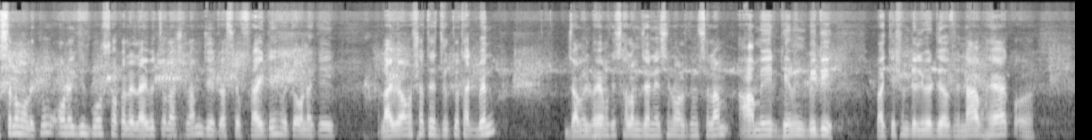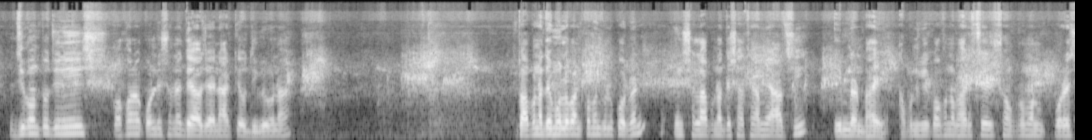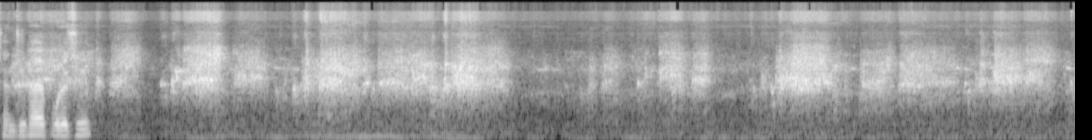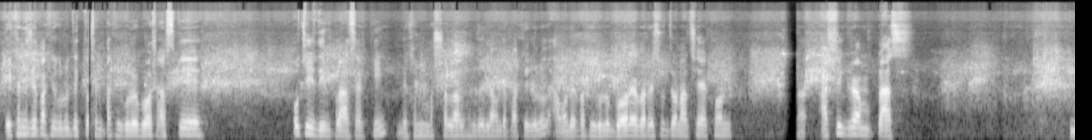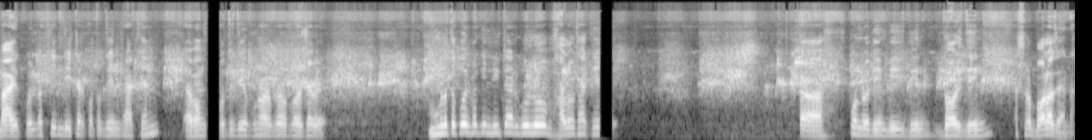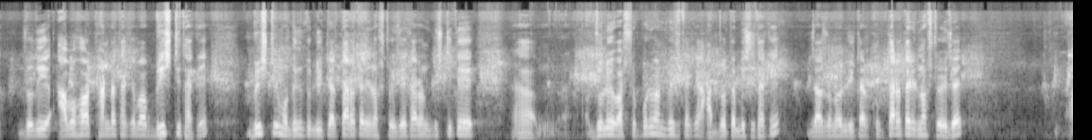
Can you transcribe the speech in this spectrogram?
আসসালামু আলাইকুম। অনেকদিন পর সকালে লাইভে চলে আসলাম, যেহেতু আজকে ফ্রাইডে হয়তো অনেকেই লাইভে আমার সাথে যুক্ত থাকবেন। জামিল ভাই আমাকে সালাম জানিয়েছেন, ওয়ালাইকুম সালাম। আমির গেমিং বিডি বা ক্যাশ অন ডেলিভারি দেওয়া হচ্ছে না ভাইয়া জীবন্ত জিনিস কখনো কন্ডিশনে দেওয়া যায় না, আর কেউ দিবেও না। তো আপনাদের মূল্যবান কমেন্টগুলো করবেন। ইনশাল্লাহ আপনাদের সাথে আমি আছি। ইমরান ভাই, আপনি কি কখনো ভাইরাসের সংক্রমণ পড়েছেন? জি ভাইয়া, পড়েছি। এখানে যে পাখিগুলো দেখতে পাচ্ছেন, পাখিগুলোর বয়স আজকে পঁচিশ দিন প্লাস আর কি। দেখুন মার্শাল্লাহ আলহামদুলিল্লাহ আমাদের পাখিগুলো আমাদের পাখিগুলো গড় এভারেজ ওজন আছে এখন আশি গ্রাম প্লাস বা কোয়েল পাখির লিটার কতদিন রাখেন এবং প্রতিদিন পুনর্ব্যবহার করা যাবে? মূলত কোয়েল পাখির লিটারগুলো ভালো থাকে পনেরো দিন, বিশ দিন, দশ দিন, আসলে বলা যায় না। যদি আবহাওয়া ঠান্ডা থাকে বা বৃষ্টি থাকে বৃষ্টির মধ্যে কিন্তু লিটার তাড়াতাড়ি নষ্ট হয়ে যায়, কারণ বৃষ্টিতে জলীয় বাষ্পের পরিমাণ বেশি থাকে, আর্দ্রতা বেশি থাকে, যার জন্য লিটার খুব তাড়াতাড়ি নষ্ট হয়ে যায়।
